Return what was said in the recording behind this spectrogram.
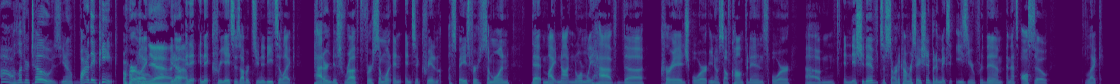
I love your toes." You know, why are they pink? Or like, yeah, you know, yeah. and it and it creates this opportunity to like pattern disrupt for someone and and to create an, a space for someone that might not normally have the courage or you know self confidence or um, initiative to start a conversation, but it makes it easier for them, and that's also like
